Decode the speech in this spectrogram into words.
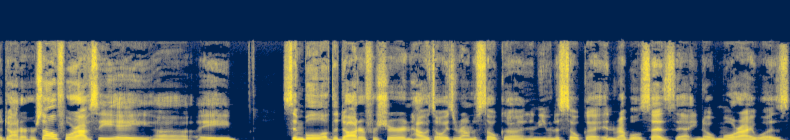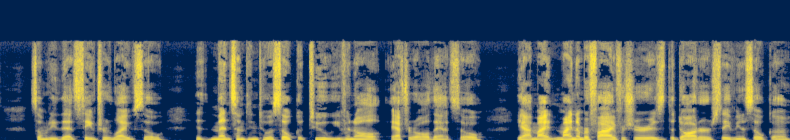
the daughter herself, or obviously a uh, a symbol of the daughter for sure, and how it's always around Ahsoka, and even Ahsoka in Rebels says that you know Morai was somebody that saved her life, so it meant something to Ahsoka too, even all after all that. So yeah, my my number five for sure is the daughter saving Ahsoka.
